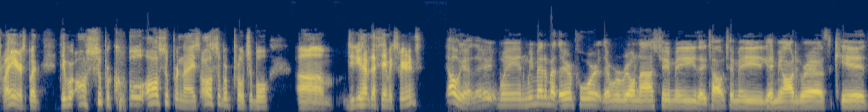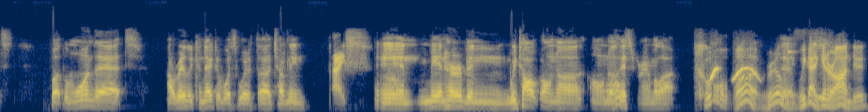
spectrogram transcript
players. But they were all super cool, all super nice, all super approachable. Um, did you have that same experience? Oh yeah, they when we met them at the airport, they were real nice to me. They talked to me, gave me autographs, the kids. But the one that I really connected was with uh, Charlene, Nice. and me and her been we talk on uh on uh. Instagram a lot. Cool. What? Really? Yeah. We got to get her on, dude.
